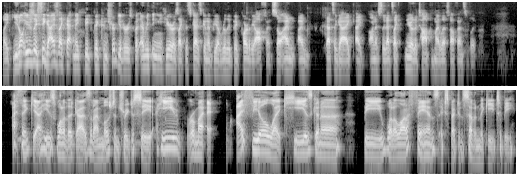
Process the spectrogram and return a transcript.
like you don't usually see guys like that make big big contributors, but everything you hear is like this guy's going to be a really big part of the offense. So I'm I'm that's a guy I, I honestly that's like near the top of my list offensively. I think yeah, he's one of the guys that I'm most intrigued to see. He remind I feel like he is gonna be what a lot of fans expected Seven McGee to be.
